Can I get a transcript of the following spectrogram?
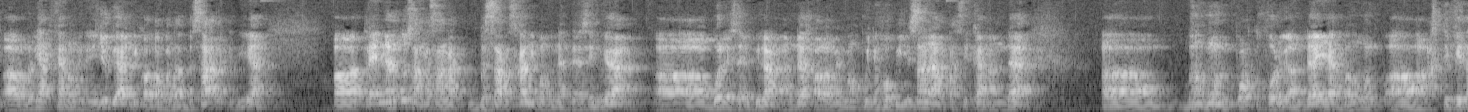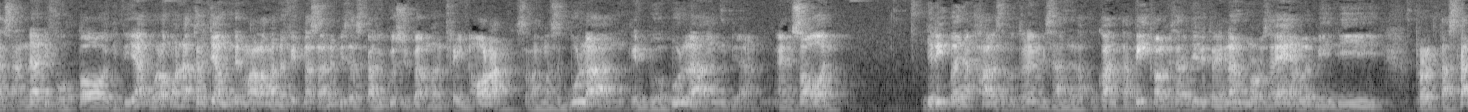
uh, melihat fenomena juga di kota-kota besar gitu ya uh, trainer tuh sangat-sangat besar sekali peminatnya. Sehingga uh, boleh saya bilang anda kalau memang punya hobi di sana pastikan anda uh, bangun portofolio Anda ya, bangun uh, aktivitas Anda di foto gitu ya. Walaupun Anda kerja mungkin malam Anda fitness, Anda bisa sekaligus juga mentrain orang selama sebulan, mungkin dua bulan, ya, and so on. Jadi banyak hal sebetulnya yang bisa Anda lakukan. Tapi kalau misalnya jadi trainer, menurut saya yang lebih diprioritaskan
